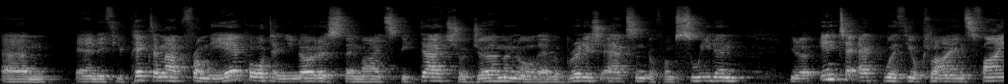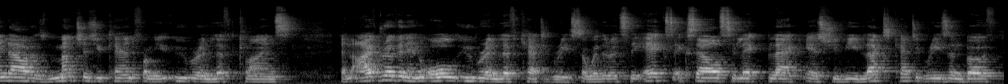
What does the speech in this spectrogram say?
Um, and if you pick them up from the airport and you notice they might speak Dutch or German or they have a British accent or from Sweden, you know, interact with your clients, find out as much as you can from your Uber and Lyft clients. And I've driven in all Uber and Lyft categories. So whether it's the X, XL, Select, Black, SUV, Lux categories in both,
